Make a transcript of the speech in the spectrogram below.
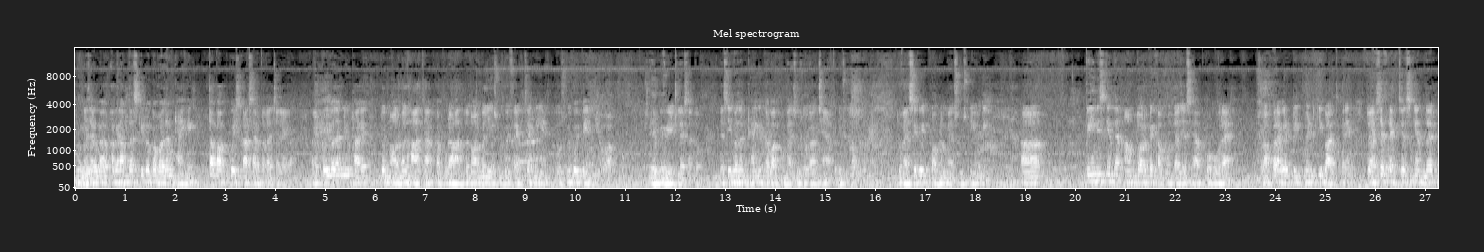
हम्म। जैसे अगर अगर आप 10 किलो का वज़न उठाएँगे तब आपको इसका असर पता चलेगा। अगर कोई वज़न नहीं उठा रहे तो नॉर्मल हाथ है आपका पूरा हाथ तो नॉर्मली उसमें कोई फ्रैक्चर नहीं है तो उसमें कोई पेन नहीं होगा आपको। क्योंकि वेटलेस है तो। जैसे ही वज़न उठाएँगे तब आपको महसूस होगा अच्छा यहाँ पे कुछ प्रॉब्लम है। तो वैसे कोई प्रॉब्लम महसूस नहीं होगी। पेन इसके अंदर आमतौर पे कम होता है, जैसे आपको हो रहा है। प्रॉपर अगर ट्रीटमेंट की बात करें तो ऐसे फ्रैक्चर्स के अंदर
